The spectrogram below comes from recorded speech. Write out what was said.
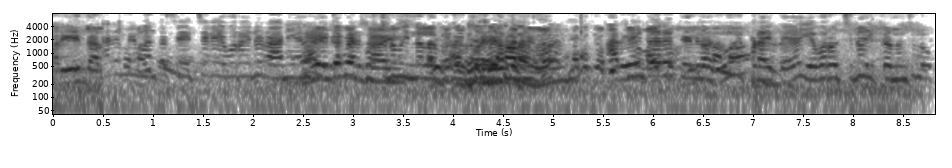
మరి ఏం జరుగుతుంది మేమంతా స్వేచ్ఛగా ఎవరైనా రాని అదేంటనే తెలియదు. ఇప్పుడైతే ఎవరు వచ్చినా ఇక్కడ నుంచి లోపల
